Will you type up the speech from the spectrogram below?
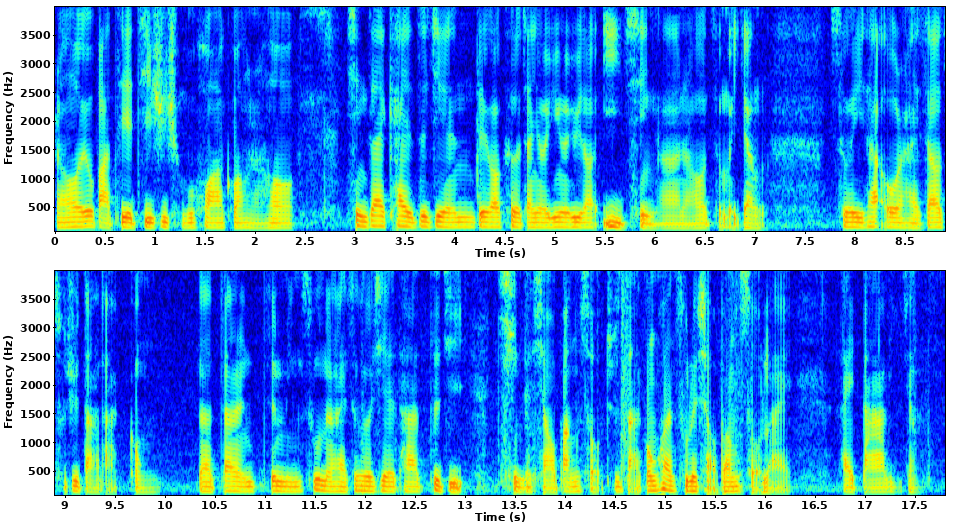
然后又把自己的积蓄全部花光，然后现在开的这间背包客栈，又因为遇到疫情啊，然后怎么样，所以他偶尔还是要出去打打工。那当然，这民宿呢，还是会有一些他自己请的小帮手，就是打工换宿的小帮手来来打理这样子。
